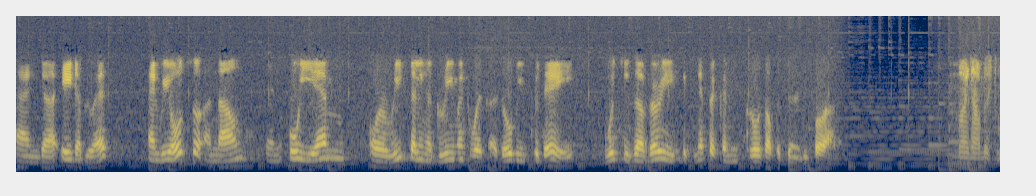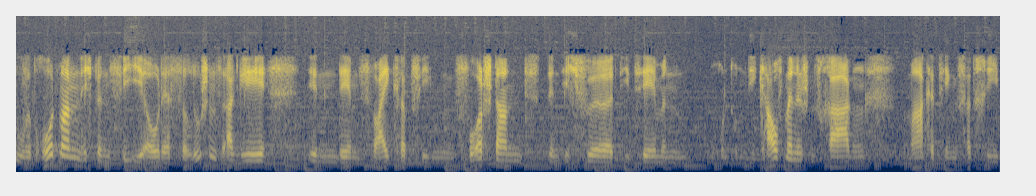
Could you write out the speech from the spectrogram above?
and uh, AWS. And we also announced an OEM or a reselling agreement with Adobe today which is a very significant growth opportunity for us. Mein Name ist Uwe Brotmann, ich bin CEO der Solutions AG. In dem zweiköpfigen Vorstand bin ich für die Themen rund um die kaufmännischen Fragen, Marketing, Vertrieb,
